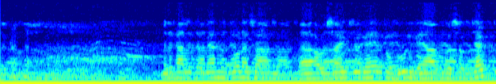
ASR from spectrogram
سکا۔ میرے خیال درمیان میں تھوڑا سا آؤٹ سائڈ پہ گئے تو بھول گیا۔ آپ کو سبجیکٹ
